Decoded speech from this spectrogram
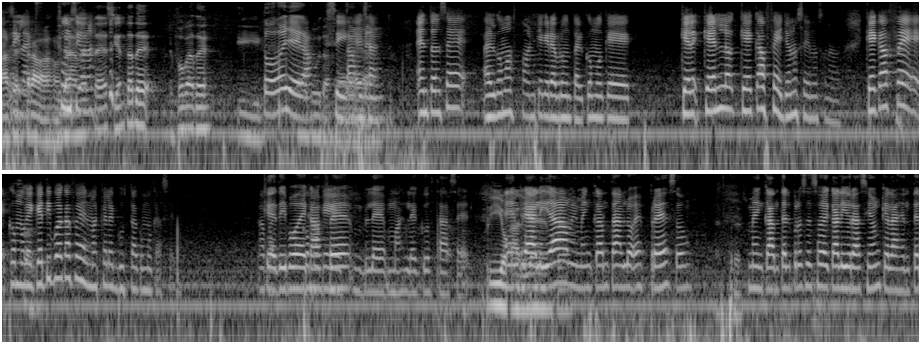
hacer Relax. trabajo. Fun- Funciona. Siéntate, enfócate y... todo llega. ejecuta. Sí, exacto. Entonces, algo más fun que quería preguntar, como que ¿qué, qué es lo, qué café? Yo no sé, no sé nada. ¿Qué café, como que qué tipo de café es el más que les gusta como que hacer? ¿Qué tipo de como café le- más les gusta hacer? Frío, en caliente. realidad a mí me encantan los expresos. Me encanta el proceso de calibración que la gente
